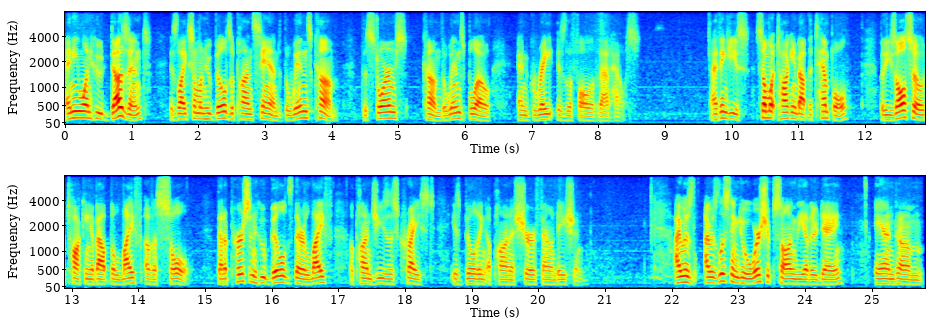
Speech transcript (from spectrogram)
Anyone who doesn't is like someone who builds upon sand. The winds come, the storms come, the winds blow, and great is the fall of that house. I think he's somewhat talking about the temple, but he's also talking about the life of a soul. That a person who builds their life upon Jesus Christ is building upon a sure foundation. I was, I was listening to a worship song the other day, and um,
